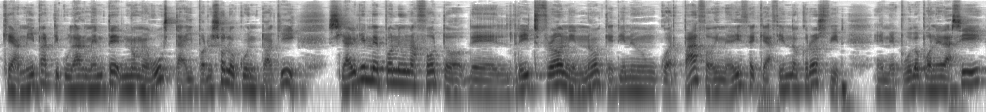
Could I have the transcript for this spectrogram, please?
que a mí particularmente no me gusta y por eso lo cuento aquí. Si alguien me pone una foto del Rich Froning, ¿no? Que tiene un cuerpazo y me dice que haciendo CrossFit eh, me puedo poner así,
